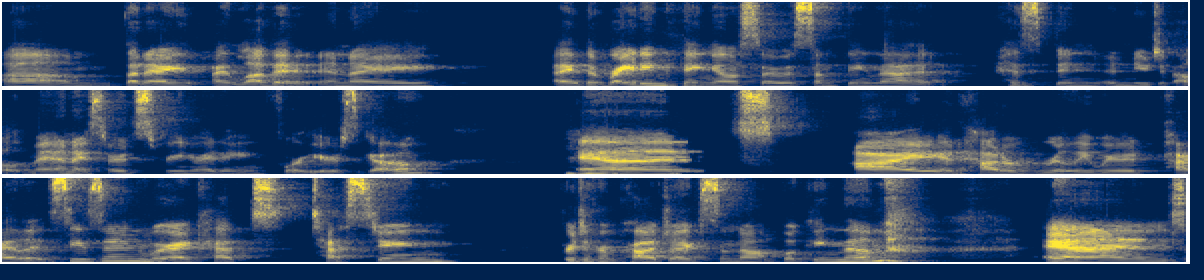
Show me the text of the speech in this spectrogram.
Um, but I, I love it. And I, I, the writing thing also is something that has been a new development. I started screenwriting four years ago, mm-hmm. and I had had a really weird pilot season where I kept testing for different projects and not booking them. and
